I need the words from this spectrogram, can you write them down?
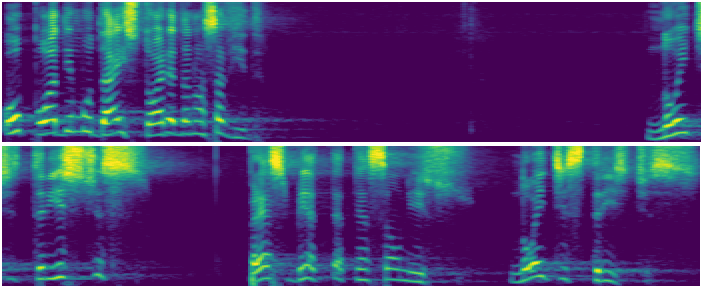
ou podem mudar a história da nossa vida. Noites tristes, preste bem atenção nisso. Noites tristes,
